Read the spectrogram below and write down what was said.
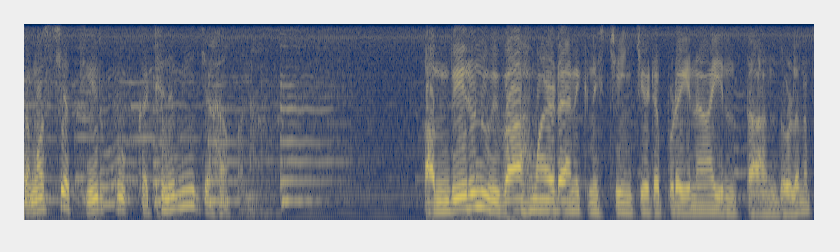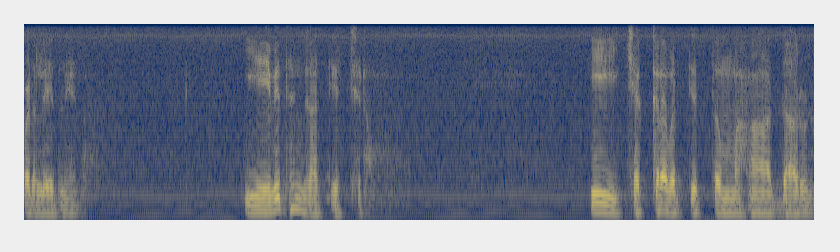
సమస్య తీర్పు కఠినమే జహాపన. అంబీరును వివాహమాడడానికి నిశ్చయించేటప్పుడైనా ఇంత ఆందోళన పడలేదు నేను. ఏ విధంగా తీర్చడం? ఈ చక్రవర్తిత్వం మహాదారుణం.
